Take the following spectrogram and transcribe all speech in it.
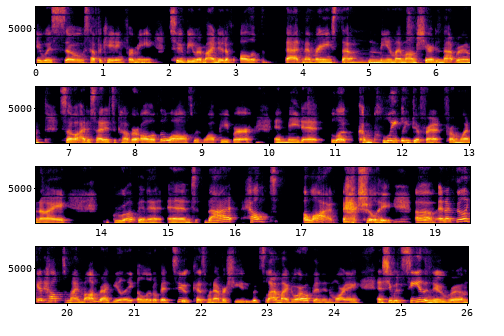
it was so suffocating for me to be reminded of all of the bad memories that mm. me and my mom shared in that room. So I decided to cover all of the walls with wallpaper and made it look completely different from when I grew up in it. And that helped a lot actually. Um, and i feel like it helped my mom regulate a little bit too because whenever she would slam my door open in the morning and she would see the new room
